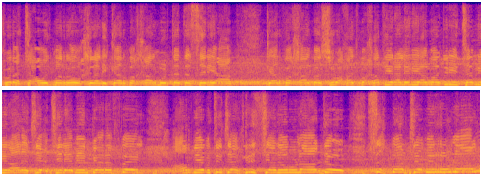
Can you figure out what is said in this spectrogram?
كرة تعود مرة أخرى لكارفاخال مرتدة سريعة. كارفاخال مشروع هجمة خطيرة لريال مدريد. تمرير على جهة اليمين بيل. عرضية باتجاه كريستيانو رونالدو. استقبال جميل رونالدو.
